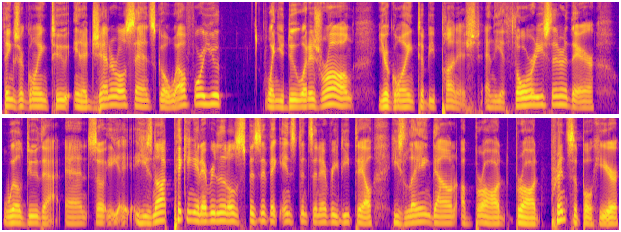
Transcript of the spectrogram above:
things are going to in a general sense go well for you when you do what is wrong, you're going to be punished. And the authorities that are there will do that. And so he, he's not picking at every little specific instance and every detail. He's laying down a broad, broad principle here.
